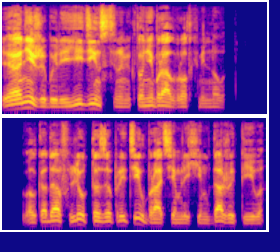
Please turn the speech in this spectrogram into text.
и они же были единственными, кто не брал в рот хмельного. Волкодав люто запретил братьям лихим даже пиво,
